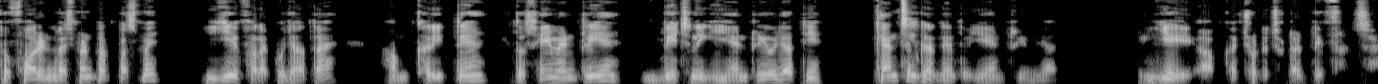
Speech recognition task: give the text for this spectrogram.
तो फॉर इन्वेस्टमेंट पर्पस में ये फ़र्क हो जाता है। हम खरीदते हैं तो सेम एंट्री है, बेचने की एंट्री हो जाती है। कैंसिल कर दें तो ये एंट्री हो जाती है। ये आपका छोटा छोटा डिफरेंस है।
